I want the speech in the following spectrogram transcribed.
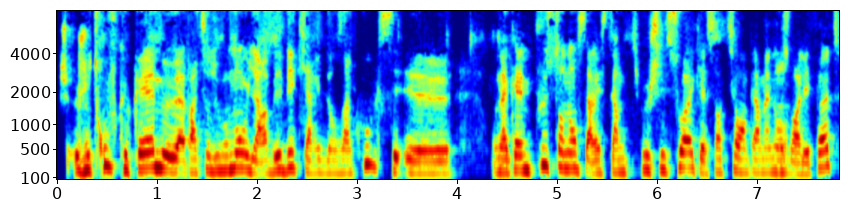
je, trouve que quand même, à partir du moment où il y a un bébé qui arrive dans un couple, c'est, euh, on a quand même plus tendance à rester un petit peu chez soi qu'à sortir en permanence Ouais. voir les potes.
